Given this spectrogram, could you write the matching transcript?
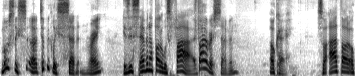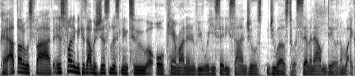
mostly uh, typically seven, right? Is it seven? I thought it was five. Five or seven. Okay. So I thought, okay, I thought it was five. It's funny because I was just listening to an old Cam'ron interview where he said he signed Jules Juelz to a seven album deal, and I'm like,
